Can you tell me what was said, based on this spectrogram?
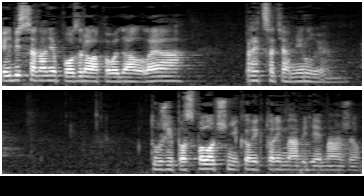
keď by sa na ňu pozrel a povedal, Lea, predsa ťa milujem. Túži po spoločníkovi, ktorý má byť jej manžel.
